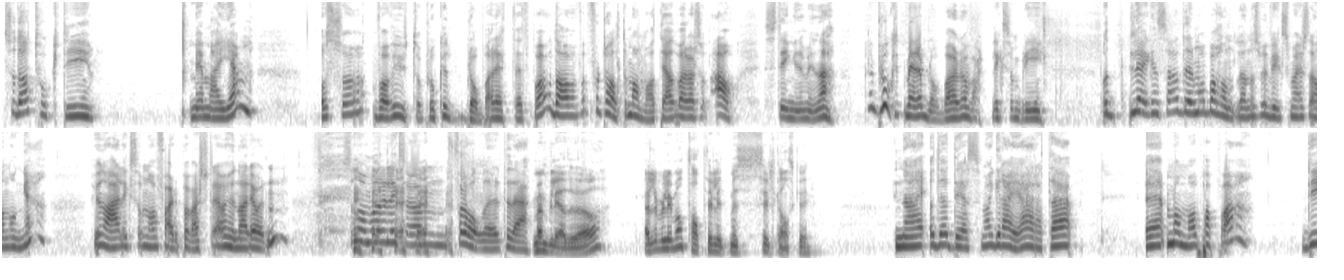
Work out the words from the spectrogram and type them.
Så da tok de med meg hjem. Og så var vi ute og plukket blåbær rett etterpå. Og da fortalte mamma at jeg hadde bare vært sånn Au, stingene mine. Jeg plukket mer blåbær og vært liksom blid. Og legen sa dere må behandle henne som en hvilken som helst annen unge. Hun er liksom nå ferdig på verkstedet, og hun er i orden. Så nå må dere liksom forholde dere til det. Men ble du det, da? Eller blir man tatt i litt med silkehansker? Nei, og det er det som er greia, er at det, eh, mamma og pappa De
